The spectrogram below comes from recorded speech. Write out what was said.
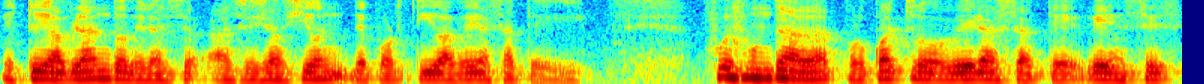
Estoy hablando de la Asociación Deportiva Verazategui. Fue fundada por cuatro verazateguenses,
